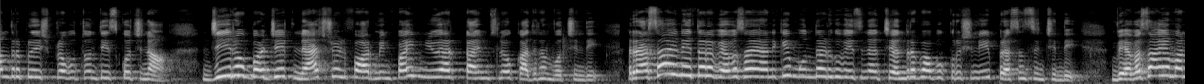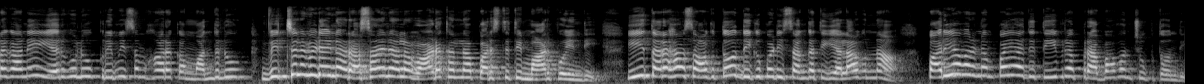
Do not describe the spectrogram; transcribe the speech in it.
ఆంధ్రప్రదేశ్ ప్రభుత్వం తీసుకొచ్చిన జీరో బడ్జెట్ న్యాచురల్ ఫార్మింగ్ పై న్యూయార్క్ టైమ్స్లో కథనం వచ్చింది. రసాయనేతర వ్యవసాయానికి ముందడుగు వేసిన చంద్రబాబు కృషిని ప్రశంసించింది. వ్యవసాయం అనగానే ఎరువులు క్రిమి సంహారక మందులు విచ్చలవిడైన రసాయనాల వాడకంలా పరిస్థితి మారిపోయింది. ఈ తరహా సాగుతో దిగుబడి సంగతి ఎలా ఉన్నా పర్యావరణంపై అది తీవ్ర ప్రభావం చూపుతోంది.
